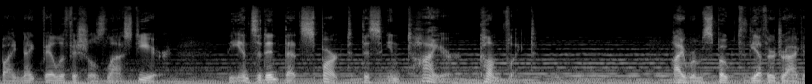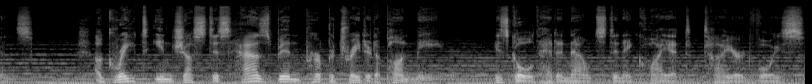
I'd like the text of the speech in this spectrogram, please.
by Night Vale officials last year, the incident that sparked this entire conflict. Hiram spoke to the other dragons. A great injustice has been perpetrated upon me, his gold head announced in a quiet, tired voice.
